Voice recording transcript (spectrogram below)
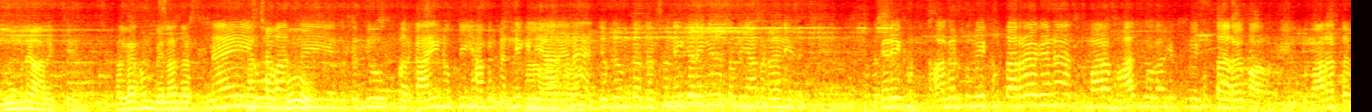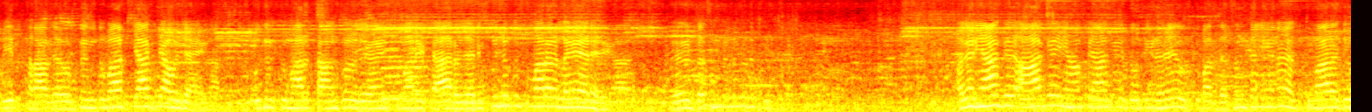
घूमने आ रखे हैं। अगर हम बिना दर्शन नहीं अच्छा, वो बात वो। नहीं है। मतलब जो सरकारी नौकरी यहाँ पे करने के लिए आ रहे हैं ना जब लोग उनका दर्शन नहीं करेंगे ना तब यहाँ पे रह नहीं सकते हैं। अगर एक हफ़्ता अगर तुम एक हफ़्ता रह गए ना तो तुम्हारा भाग्य होगा कि तुम एक हफ़्ता रह पाओगे। तुम्हारा तबीयत खराब जाएगा उस दिन तुम्हारा क्या क्या हो जाएगा? उस दिन तुम्हारा ट्रांसफ़र हो जाएगा तुम्हारे टायर हो जाएँगे कुछ ना कुछ तुम्हारा लगा रहेगा। दर्शन कर लोगे तो है। अगर यहाँ के आके यहाँ पे आके दो दिन रहे उसके बाद दर्शन कर लिए ना तुम्हारा जो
